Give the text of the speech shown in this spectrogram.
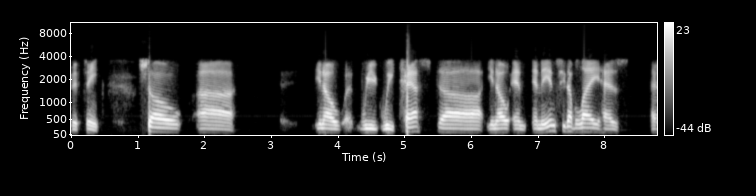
15th. So, uh, you know, we we test, uh, you know, and and the NCAA has has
